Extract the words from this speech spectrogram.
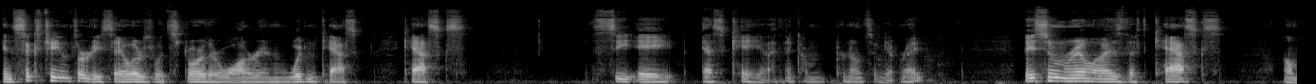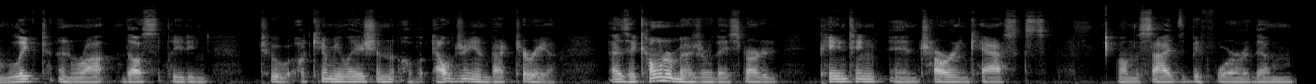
In 1630, sailors would store their water in wooden cask, casks. C A S K, I think I'm pronouncing it right. They soon realized that casks um, leaked and rot, thus leading to accumulation of algae and bacteria as a countermeasure, they started painting and charring casks on the sides before them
